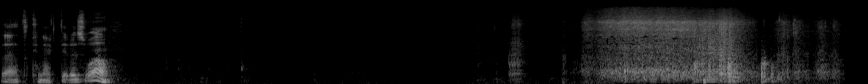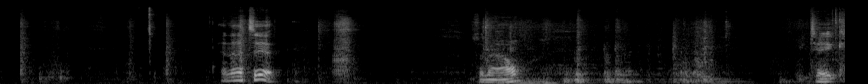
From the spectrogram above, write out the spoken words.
that's connected as well. And that's it. So now we take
